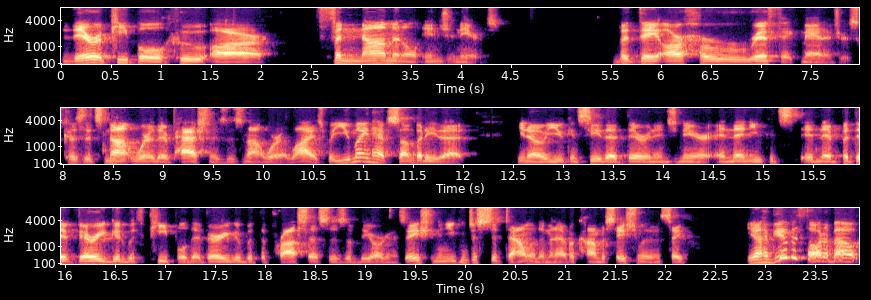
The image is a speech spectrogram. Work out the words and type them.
there are people who are phenomenal engineers, but they are horrific managers because it's not where their passion is, it's not where it lies. But you might have somebody that you know you can see that they're an engineer. And then you could and they're but they're very good with people. They're very good with the processes of the organization. And you can just sit down with them and have a conversation with them and say you know have you ever thought about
